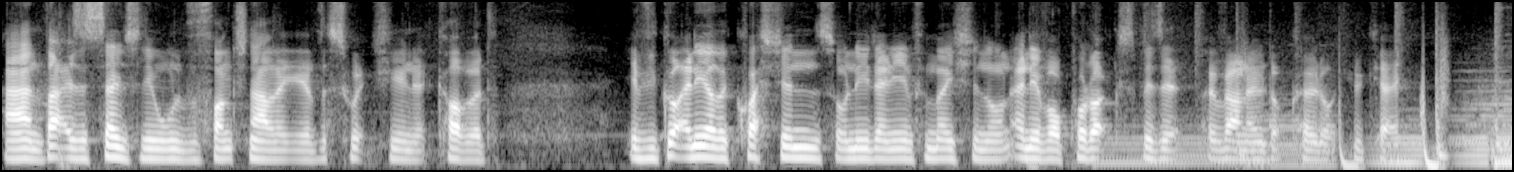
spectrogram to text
And that is essentially all of the functionality of the switch unit covered. If you've got any other questions or need any information on any of our products, visit ovano.co.uk.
